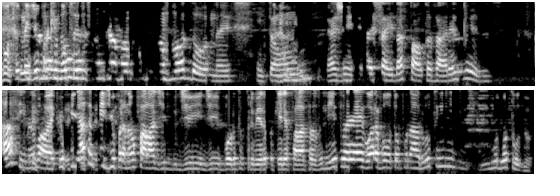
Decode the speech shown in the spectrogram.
Você pediu pra que não. vocês estão gravando com o voador, né? Então a gente vai sair da pauta várias vezes. Ah, sim, normal. É que o Pirata pediu pra não falar de, de, de Boruto primeiro porque ele ia falar dos Estados Unidos, aí agora voltou pro Naruto e mudou tudo.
